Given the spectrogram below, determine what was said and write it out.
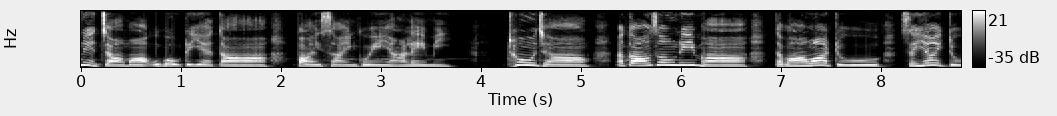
နှစ်ကြာမှဥပုပ်တရက်သာပိုင်ဆိုင်ခွင့်ရလိမ့်မည် ထို့ကြောင့်အကောင်းဆုံးဒီမှာတဘာဝတူဇယိုက်တူ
